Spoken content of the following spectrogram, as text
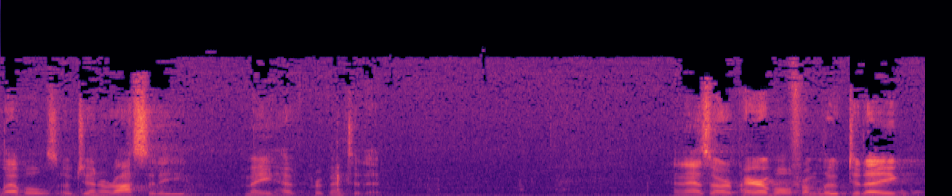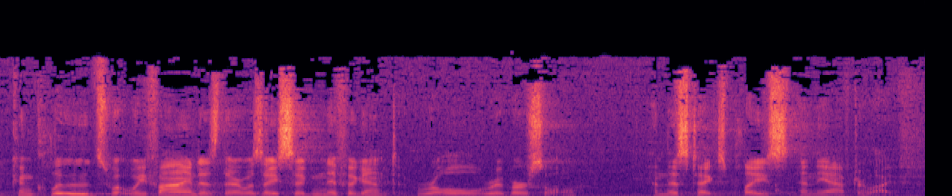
levels of generosity may have prevented it. And as our parable from Luke today concludes, what we find is there was a significant role reversal, and this takes place in the afterlife.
